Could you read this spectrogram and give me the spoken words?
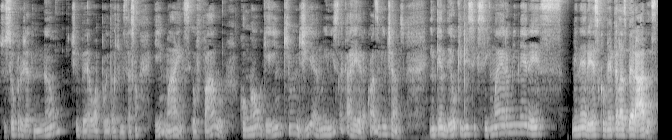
se o seu projeto não tiver o apoio da administração, e mais, eu falo como alguém que um dia, no início da carreira, quase 20 anos, entendeu que Lean Six Sigma era mineirês, mineirês, comer pelas beiradas.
